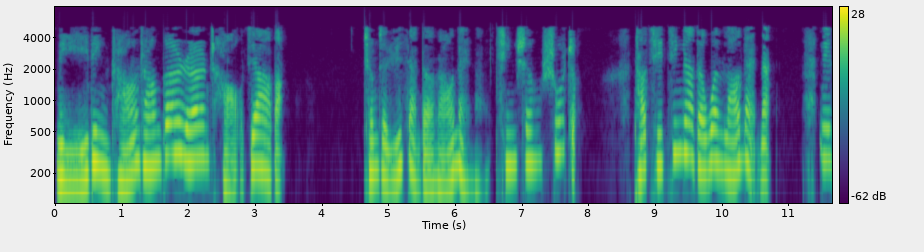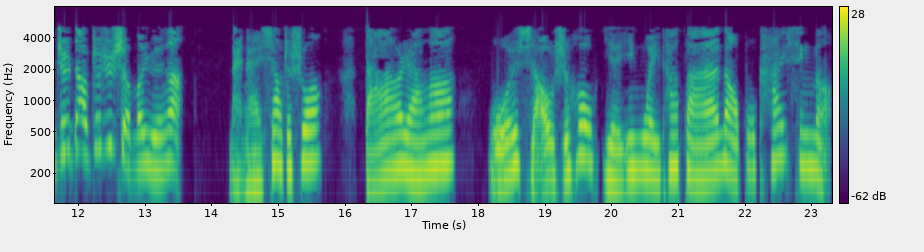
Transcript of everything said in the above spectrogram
你一定常常跟人吵架吧？撑着雨伞的老奶奶轻声说着。陶琪惊讶的问老奶奶：“你知道这是什么云啊？”奶奶笑着说：“当然啊，我小时候也因为它烦恼不开心呢。”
